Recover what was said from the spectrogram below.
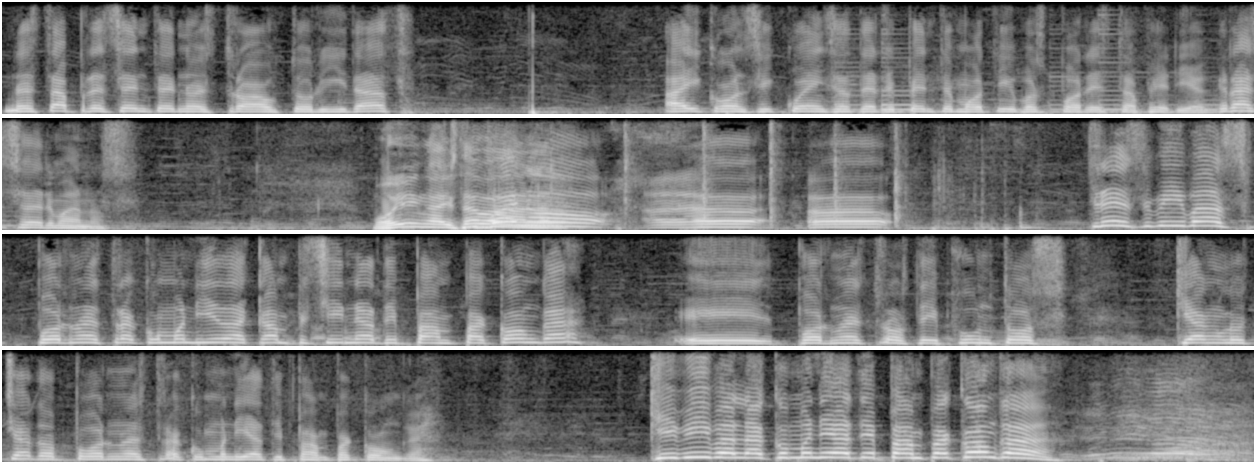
no está presente nuestra autoridad. Hay consecuencias, de repente motivos por esta feria. Gracias hermanos. Muy bien, ahí estaba. Bueno, eh, eh, tres vivas por nuestra comunidad campesina de Pampaconga, eh, por nuestros difuntos que han luchado por nuestra comunidad de Pampaconga. ¡Que viva la comunidad de Pampaconga! ¡Que viva!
